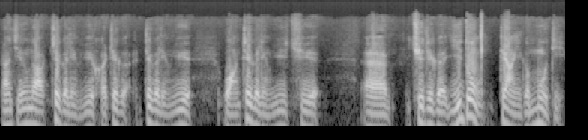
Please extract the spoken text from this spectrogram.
然后集中到这个领域和这个这个领域。往这个领域去，呃，去这个移动这样一个目的，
